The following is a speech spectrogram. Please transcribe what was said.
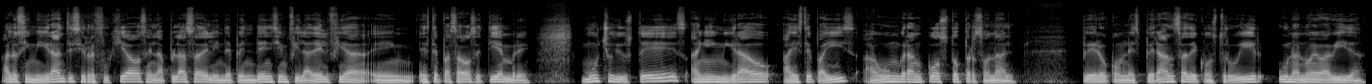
a los inmigrantes y refugiados en la Plaza de la Independencia en Filadelfia en este pasado septiembre. Muchos de ustedes han inmigrado a este país a un gran costo personal pero con la esperanza de construir una nueva vida.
